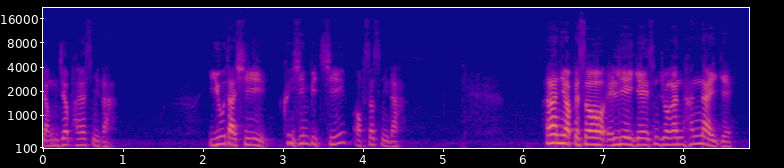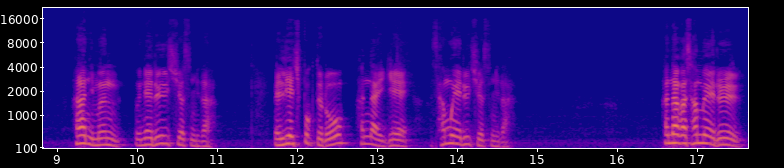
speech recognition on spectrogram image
영접하였습니다. 이후 다시 근심빛이 없었습니다. 하나님 앞에서 엘리에게 순종한 한나에게 하나님은 은혜를 주셨습니다. 엘리의 축복대로 한나에게 사무엘을 주셨습니다. 한나가 사무엘을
